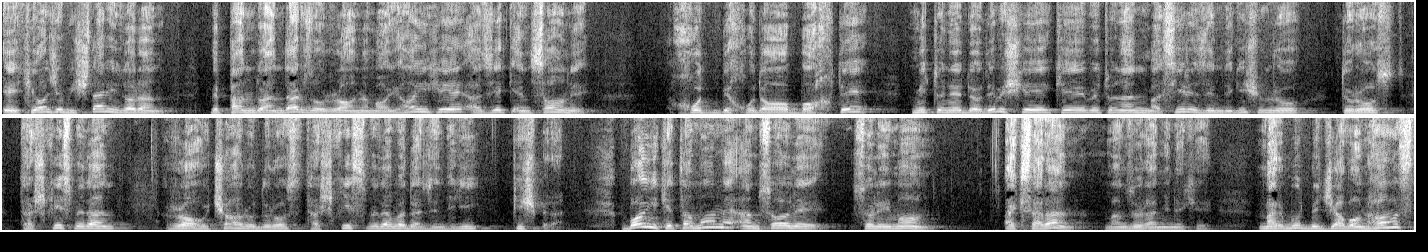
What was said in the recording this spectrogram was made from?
احتیاج بیشتری دارند به پند و اندرز و راهنمایی هایی که از یک انسان خود به خدا باخته می‌تونه داده بشه که بتونن مسیر زندگیشون رو درست تشخیص بدن راه و چاه رو درست تشخیص بدن و در زندگی پیش برن. با اینکه تمام امثال سلیمان اکثرا منظورم اینه که مربوط به جوان هاست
